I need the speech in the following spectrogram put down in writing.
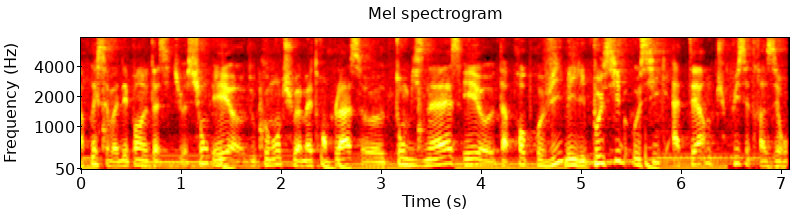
Après, ça va dépendre de ta situation et euh, de comment tu vas mettre en place euh, ton business et euh, ta propre vie. Mais il est possible aussi qu'à terme, tu puisses être à 0%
